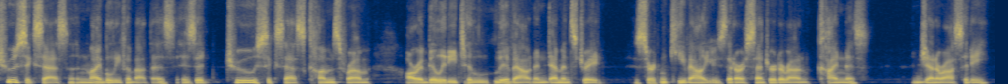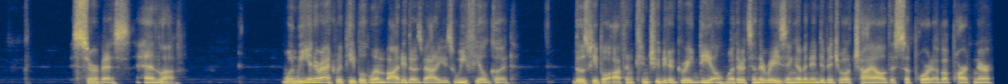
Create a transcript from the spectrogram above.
True success, and my belief about this, is that true success comes from our ability to live out and demonstrate certain key values that are centered around kindness, generosity, service, and love. When we interact with people who embody those values, we feel good those people often contribute a great deal, whether it's in the raising of an individual child, the support of a partner,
